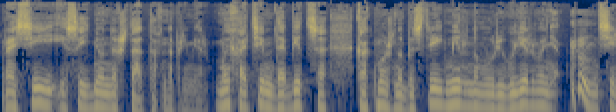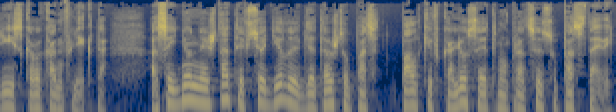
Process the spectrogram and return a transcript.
России и Соединенных Штатов, например. Мы хотим добиться как можно быстрее мирного урегулирования сирийского конфликта. А Соединенные Штаты все делают для того, чтобы палки в колеса этому процессу поставить.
